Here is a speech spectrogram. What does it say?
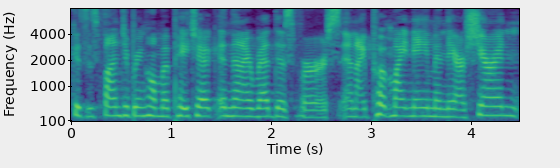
because it's fun to bring home a paycheck. And then I read this verse and I put my name in there. Sharon,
